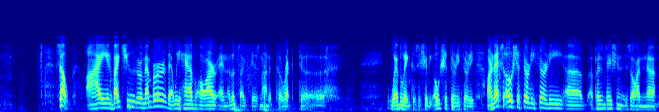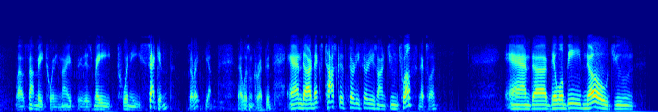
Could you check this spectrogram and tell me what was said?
So I invite you to remember that we have our, and it looks like there's not a correct uh, web link because it should be OSHA 3030. Our next OSHA 3030 uh, presentation is on, uh, well, it's not May 29th, it is May 22nd. Is that right? Yeah, that wasn't corrected. And our next TSCA 3030 is on June 12th. Next slide. And uh, there will be no June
